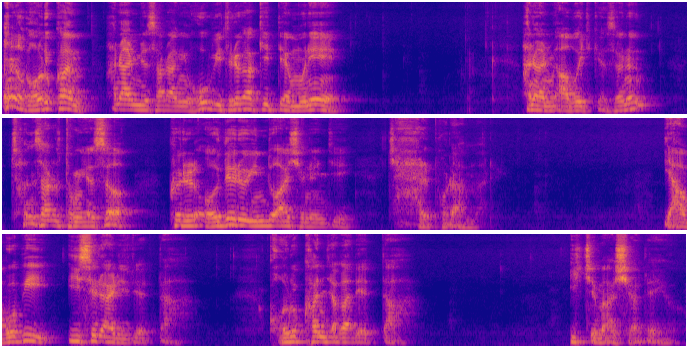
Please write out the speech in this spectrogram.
거룩한 하나님의 사랑의 호흡이 들어갔기 때문에 하나님 아버지께서는 천사를 통해서 그를 어디로 인도하시는지 잘 보란 말이에요. 야곱이 이스라엘이 됐다. 거룩한 자가 됐다. 잊지 마셔야 돼요.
